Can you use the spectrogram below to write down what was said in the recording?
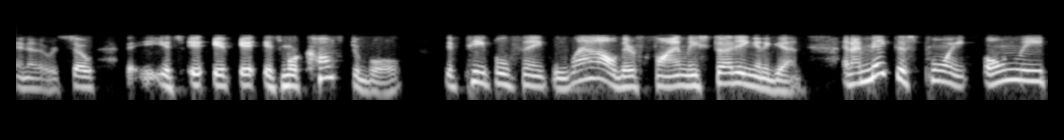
In other words, so it's it, it, it, it's more comfortable if people think, wow, they're finally studying it again. And I make this point only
